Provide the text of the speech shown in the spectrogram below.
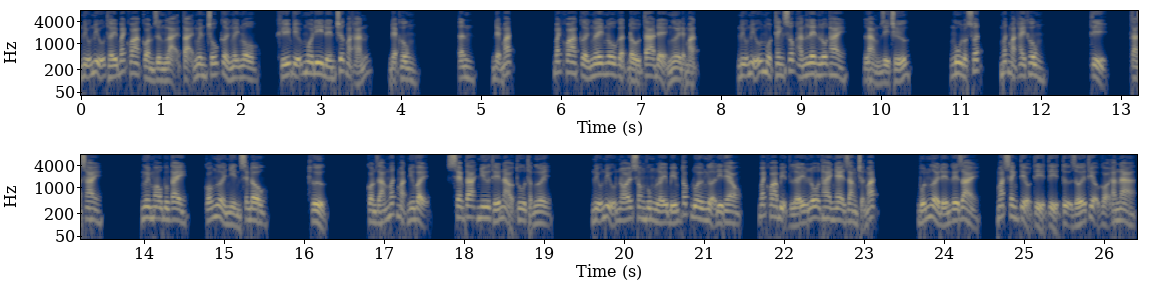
Nữu nữu thấy bách khoa còn dừng lại tại nguyên chỗ cười ngây ngô, khí biểu môi đi đến trước mặt hắn, đẹp không? Ân, đẹp mắt. Bách khoa cười ngây ngô gật đầu, ta để ngươi đẹp mặt. Nữu nữu một thanh xốc hắn lên lỗ thai, làm gì chứ? Ngu đột xuất, mất mặt hay không? Thì ta sai. Ngươi mau buông tay, có người nhìn xem đâu. Hừ, còn dám mất mặt như vậy, xem ta như thế nào thu thập ngươi. Nữu nữu nói xong vung lấy bím tóc đuôi ngựa đi theo, bách khoa bịt lấy lỗ thai nhẹ răng trận mắt. Bốn người đến ghế dài mắt xanh tiểu tỷ tỷ tự giới thiệu gọi anna,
